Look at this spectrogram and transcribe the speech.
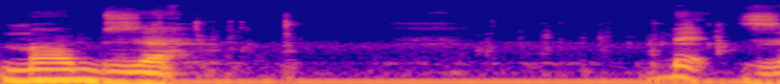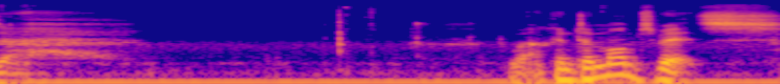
mobs bits welcome to Mobzbitz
